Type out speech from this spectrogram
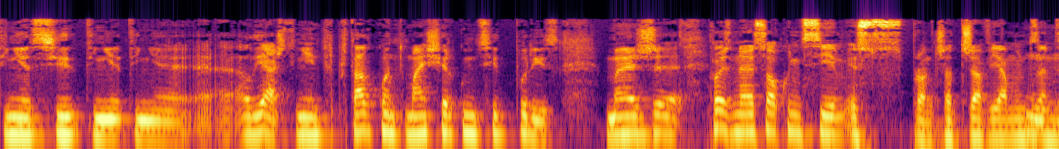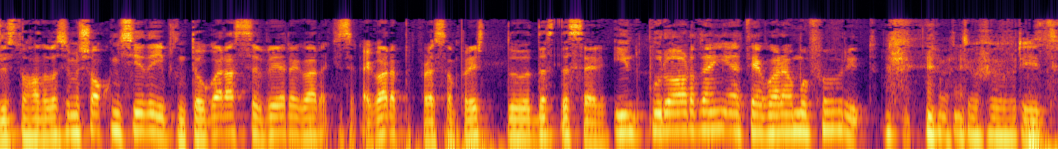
tinha, tinha, tinha, aliás, tinha interpretado quanto mais ser conhecido por isso. Mas. eh, Pois não, eu só conhecia, eu, pronto, já, já vi há muitos Uhum. anos esse do Round mas só conhecia daí. Portanto, eu agora a saber, agora, quer dizer, agora a preparação para este do- da, da série. Indo por ordem, até agora é o meu favorito. o teu favorito.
